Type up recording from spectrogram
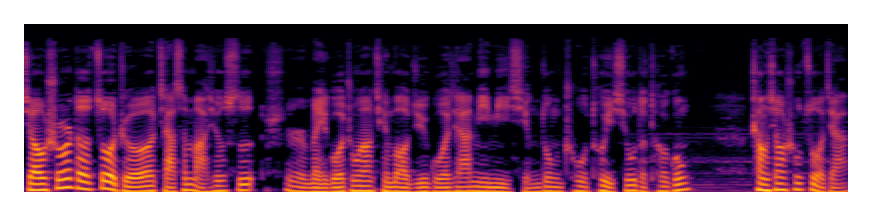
小说的作者贾森·马修斯是美国中央情报局国家秘密行动处退休的特工，畅销书作家。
